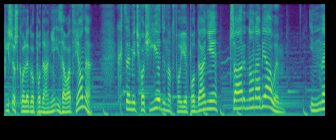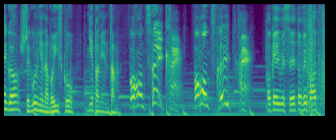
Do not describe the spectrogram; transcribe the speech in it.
Piszesz kolego podanie i załatwione. Chcę mieć choć jedno twoje podanie czarno na białym. Innego, szczególnie na boisku, nie pamiętam. Oronsfrildre! Oronsfrildre! Okej, łysy, to wypad.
